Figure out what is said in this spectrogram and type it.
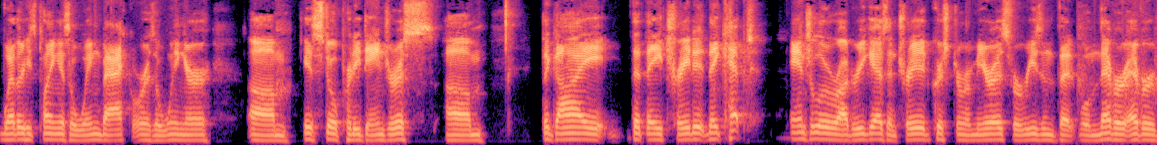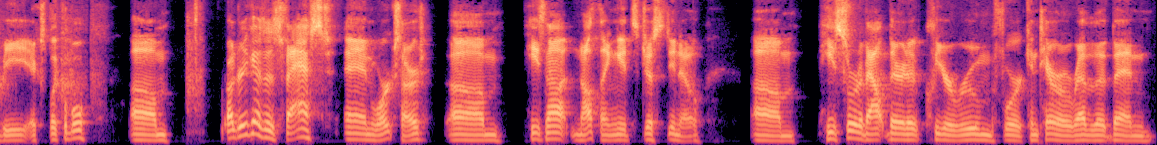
whether he's playing as a wing back or as a winger, um, is still pretty dangerous. Um, the guy that they traded, they kept Angelo Rodriguez and traded Christian Ramirez for reasons that will never ever be explicable. Um, Rodriguez is fast and works hard. Um, he's not nothing. It's just you know um, he's sort of out there to clear room for Quintero rather than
